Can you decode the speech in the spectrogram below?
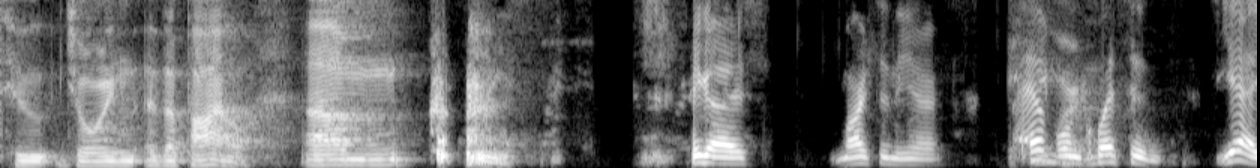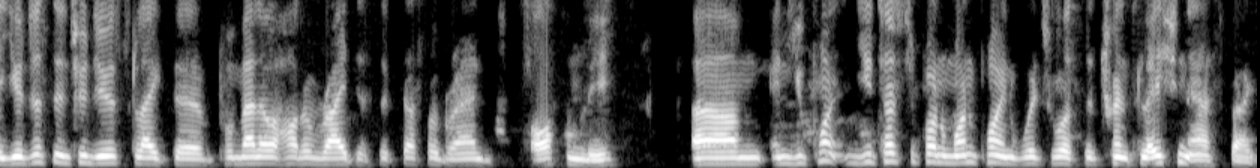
to join the pile. Um, hey guys. Martin here. I have one question. Yeah, you just introduced like the Pomelo how to write a successful grant awesomely. Um, and you point you touched upon one point which was the translation aspect.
